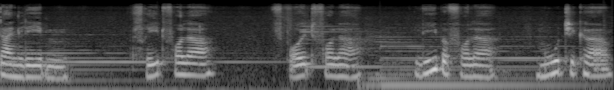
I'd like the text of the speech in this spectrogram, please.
dein Leben friedvoller, freudvoller, liebevoller, mutiger,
